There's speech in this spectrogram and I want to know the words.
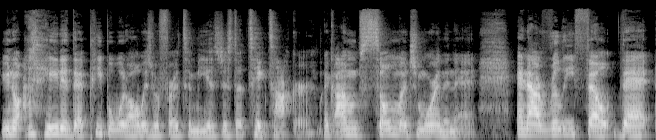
You know, I hated that people would always refer to me as just a TikToker. Like I'm so much more than that. And I really felt that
